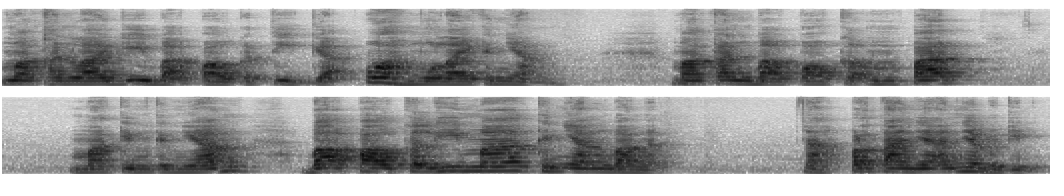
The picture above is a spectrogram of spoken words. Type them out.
Makan lagi bakpao ketiga. Wah, mulai kenyang. Makan bakpao keempat, makin kenyang. Bakpao kelima, kenyang banget. Nah, pertanyaannya begini.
